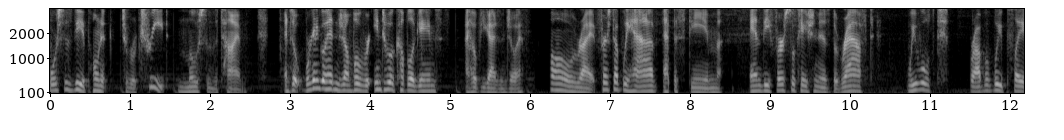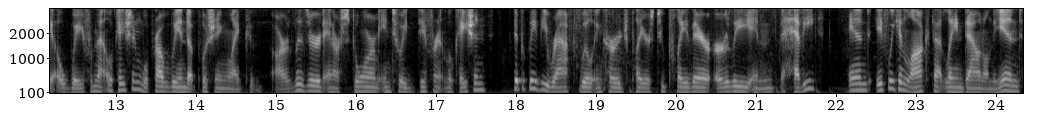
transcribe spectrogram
forces the opponent to retreat most of the time. And so we're going to go ahead and jump over into a couple of games. I hope you guys enjoy. All right, first up we have Episteme, and the first location is the Raft. We will probably play away from that location. We'll probably end up pushing like our Lizard and our Storm into a different location. Typically, the Raft will encourage players to play there early and heavy, and if we can lock that lane down on the end,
